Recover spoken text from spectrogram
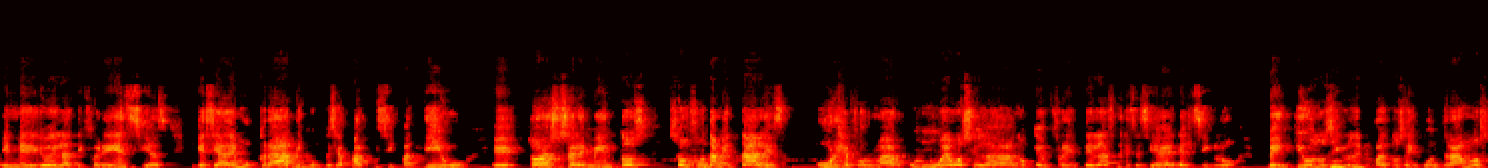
en medio de las diferencias, que sea democrático, que sea participativo. Eh, todos esos elementos son fundamentales. Urge formar un nuevo ciudadano que enfrente las necesidades del siglo XXI, siglo en el cual nos encontramos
